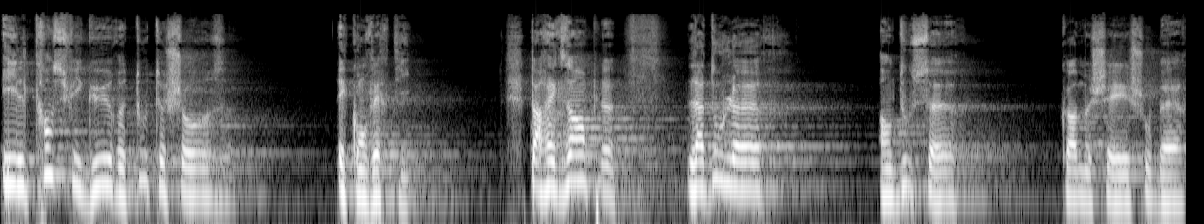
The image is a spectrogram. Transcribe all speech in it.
Il transfigure toute chose et convertit. Par exemple, la douleur en douceur, comme chez Schubert,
